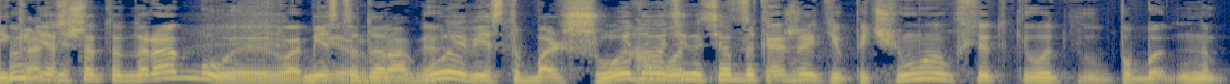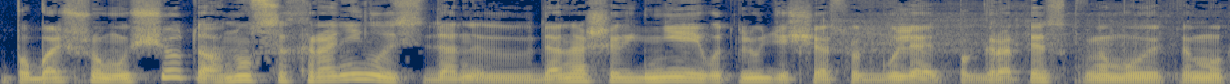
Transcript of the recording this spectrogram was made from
И, ну, конечно, место дорогое, Место дорогое, да? место большое, а давайте вот об этом. Скажите, почему все-таки вот по, по большому счету оно сохранилось до, до наших дней? Вот люди сейчас вот гуляют по гротескному этому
